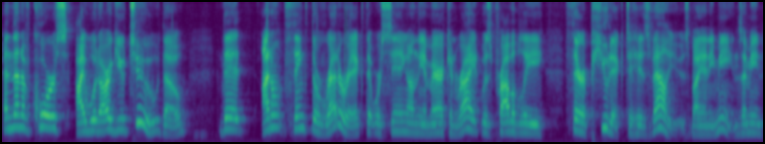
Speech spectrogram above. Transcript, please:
And then, of course, I would argue too, though, that I don't think the rhetoric that we're seeing on the American right was probably therapeutic to his values by any means. I mean,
